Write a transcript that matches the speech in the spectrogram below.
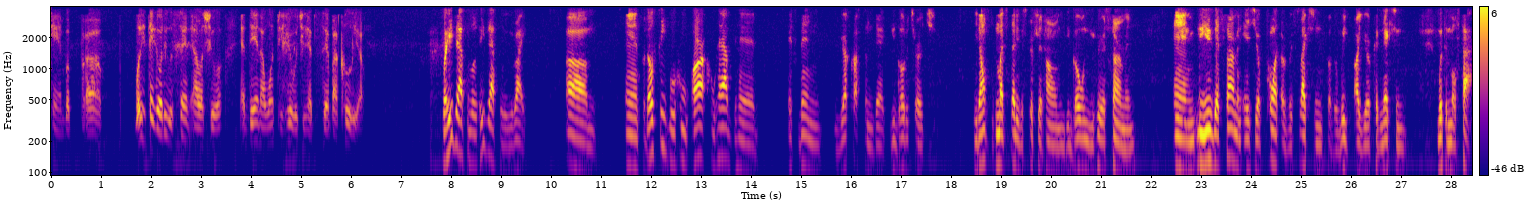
can. But uh, what do you think of what he was saying, Elishua? And then I want to hear what you have to say about Coolio. Well, he's absolutely he's absolutely right. Um, And for those people who are who have had, it's been your custom that you go to church, you don't much study the scripture at home. You go and you hear a sermon, and you use that sermon as your point of reflection for the week or your connection with the Most High.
